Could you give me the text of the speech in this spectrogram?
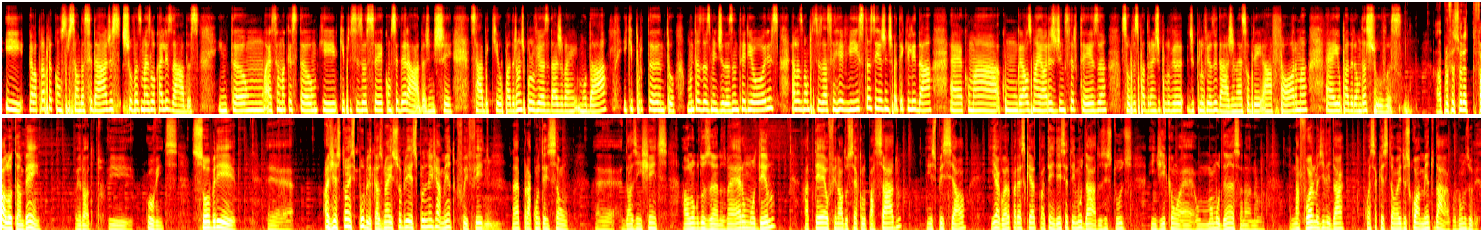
e, pela própria construção das cidades, chuvas mais localizadas. Então, essa é uma questão que, que precisa ser considerada. A gente sabe que o padrão de pluviosidade vai mudar e que, portanto, muitas das medidas anteriores elas vão precisar ser revistas e a gente vai ter que lidar é, com, uma, com graus maiores de incerteza sobre os padrões de, pluvio, de pluviosidade, né? Sobre a forma é, e o padrão das chuvas. A professora falou também, Heródoto e ouvintes, sobre é, as gestões públicas né, e sobre esse planejamento que foi feito né, para a contenção é, das enchentes ao longo dos anos. Né? Era um modelo até o final do século passado, em especial, e agora parece que a, a tendência tem mudado. Os estudos indicam é, uma mudança na, no, na forma de lidar com essa questão aí do escoamento da água. Vamos ouvir.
